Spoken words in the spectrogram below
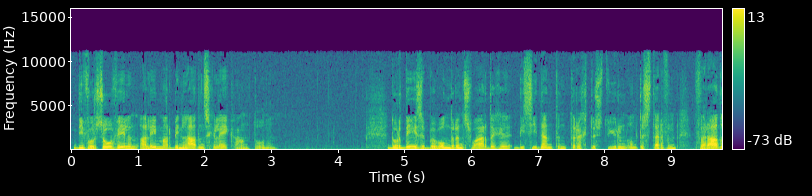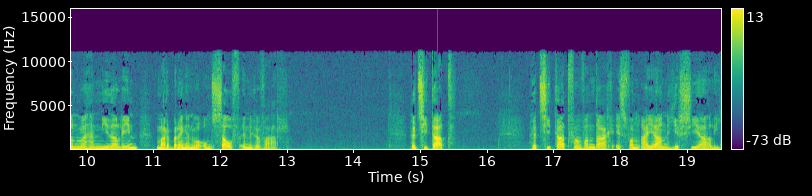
die voor zoveel alleen maar Bin Ladens gelijk aantonen. Door deze bewonderenswaardige dissidenten terug te sturen om te sterven, verraden we hen niet alleen, maar brengen we onszelf in gevaar. Het citaat. Het citaat van vandaag is van Ayaan Hirsiali,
